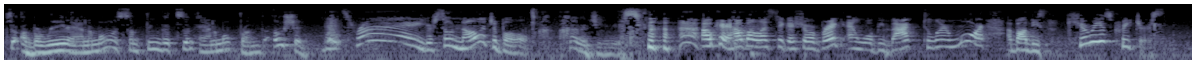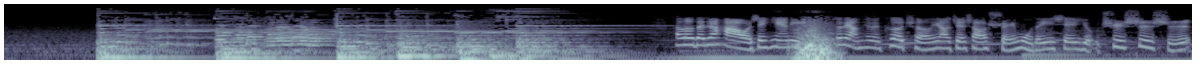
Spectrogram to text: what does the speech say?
So a marine animal is something that's an animal from the ocean. That's right. You're so knowledgeable. I'm a genius. okay, how about let's take a short break and we'll be back to learn more about these curious creatures. 大家好，我是 Hanny。这两天的课程要介绍水母的一些有趣事实。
